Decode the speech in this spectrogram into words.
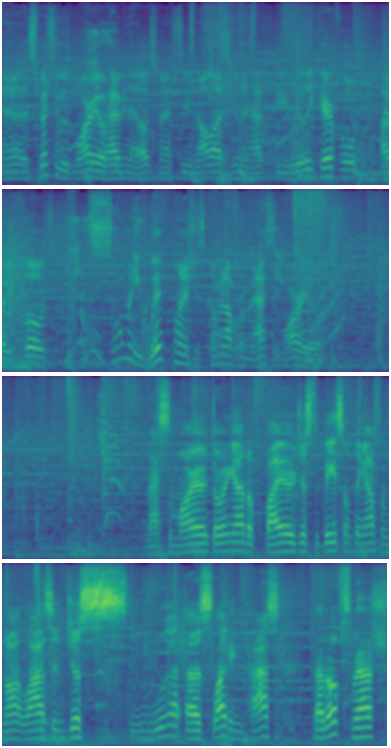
And especially with Mario having that up smash too, NotLast's going to have to be really careful how he floats. And so many whiff punishes coming out from MastaMario. Master Mario throwing out a fire just to bait something out from not last and just sli uh, sliding past that up smash.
